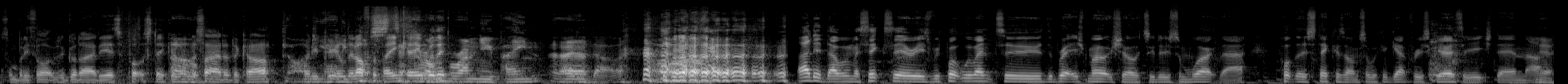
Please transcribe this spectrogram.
Somebody thought it was a good idea to put a sticker on Oh. the side of the car. God, when he yeah, peeled it off, the paint sticker came with it. Brand new paint. I Uh, did that. I did that with my six series. We put we went to the British Motor Show to do some work there. Put the stickers on so we could get through security each day and that.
